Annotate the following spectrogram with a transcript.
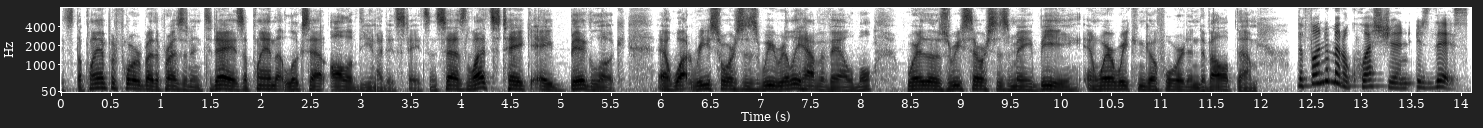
It's the plan put forward by the president today is a plan that looks at all of the United States and says let's take a big look at what resources we really have available, where those resources may be, and where we can go forward and develop them. The fundamental question is this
